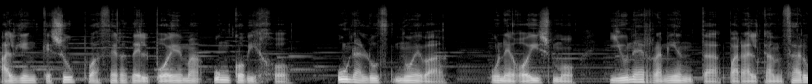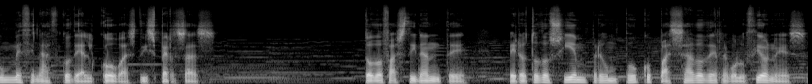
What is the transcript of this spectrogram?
alguien que supo hacer del poema un cobijo, una luz nueva, un egoísmo y una herramienta para alcanzar un mecenazgo de alcobas dispersas. Todo fascinante, pero todo siempre un poco pasado de revoluciones,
